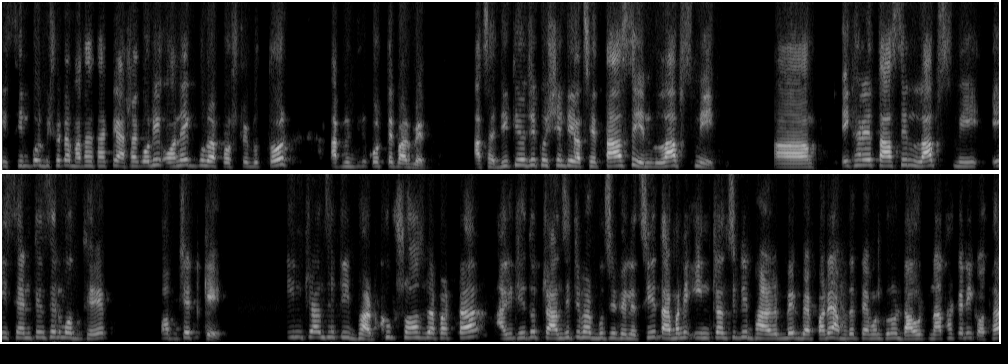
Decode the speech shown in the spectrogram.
এই সিম্পল বিষয়টা মাথায় থাকলে আশা করি অনেকগুলো প্রশ্নের উত্তর আপনি করতে পারবেন। আচ্ছা দ্বিতীয় যে কোশ্চেনটি আছে তাসিন লাভস মি এখানে তাসিন লাভস মি এই সেন্টেন্সের মধ্যে অবজেক্টকে ইনট্রানজিটিভ ভার্ব খুব সহজ ব্যাপারটা। আগে যেহেতু ট্রানজিটিভ ভার্ব বুঝে ফেলেছি, তার মানে ইনট্রানজিটিভ ভার্বের ব্যাপারে আমাদের তেমন কোনো ডাউট না থাকারই কথা।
